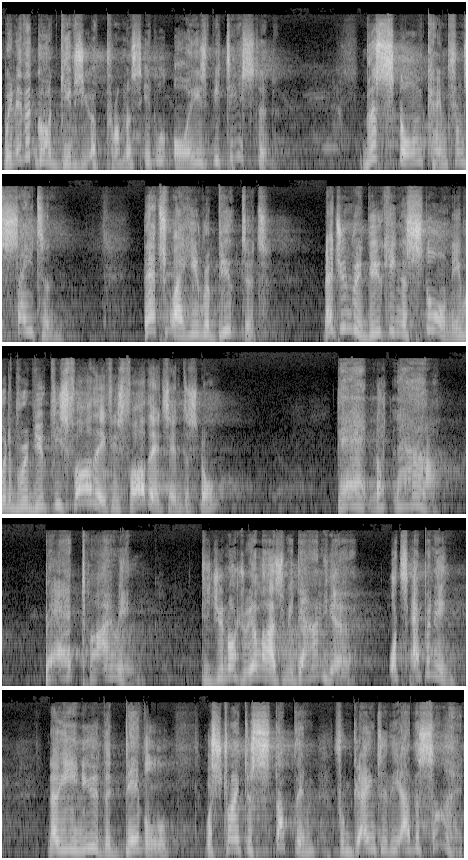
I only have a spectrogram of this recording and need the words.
Whenever God gives you a promise, it will always be tested. This storm came from Satan. That's why he rebuked it. Imagine rebuking a storm. He would have rebuked his father if his father had sent the storm. Dad, not now. Bad timing. Did you not realize we're down here? What's happening? No, he knew the devil was trying to stop them from going to the other side.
